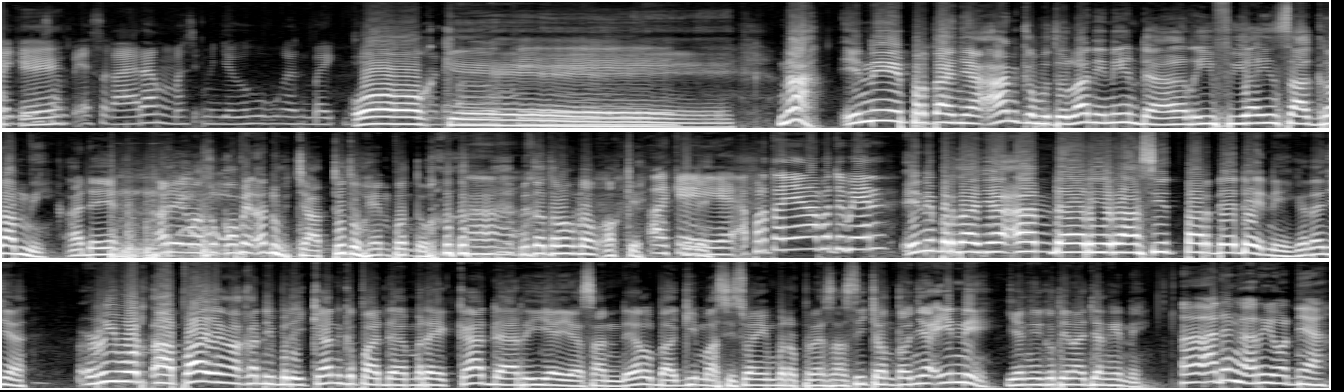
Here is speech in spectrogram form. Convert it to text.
Oke. Jadi sampai sekarang masih menjaga hubungan baik. Oke. Nah, ini pertanyaan kebetulan ini dari via Instagram nih. Ada yang ada yang langsung komen. Aduh, jatuh tuh handphone tuh. Minta tolong dong. Oke. Oke, Ini. pertanyaan apa tuh Ben? Ini pertanyaan dari Rasid Pardede nih katanya. Reward apa yang akan diberikan kepada mereka dari Yayasan Del bagi mahasiswa yang berprestasi? Contohnya ini, yang ngikutin ajang ini. Eh, ada nggak rewardnya?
